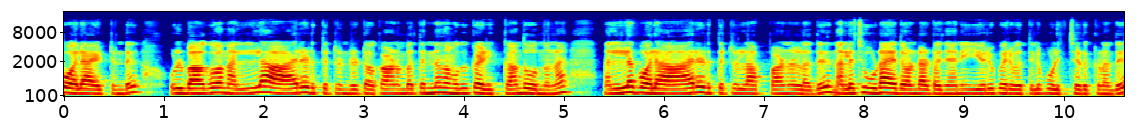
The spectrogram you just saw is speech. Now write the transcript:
പോലെ ആയിട്ടുണ്ട്. ഉൾഭാഗമോ നല്ല ആരെടുത്തിട്ടുണ്ട് കേട്ടോ കാണുമ്പോൾ തന്നെ നമുക്ക് കഴിക്കാൻ തോന്നണ. നല്ല പോലെ ആരെടുത്തിട്ടുള്ള അപ്പാണുള്ളത്. നല്ല ചൂടായതുകൊണ്ടാട്ടോ ഞാൻ ഈ ഒരു പരുവത്തിൽ പൊളിച്ചെടുക്കണത്.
